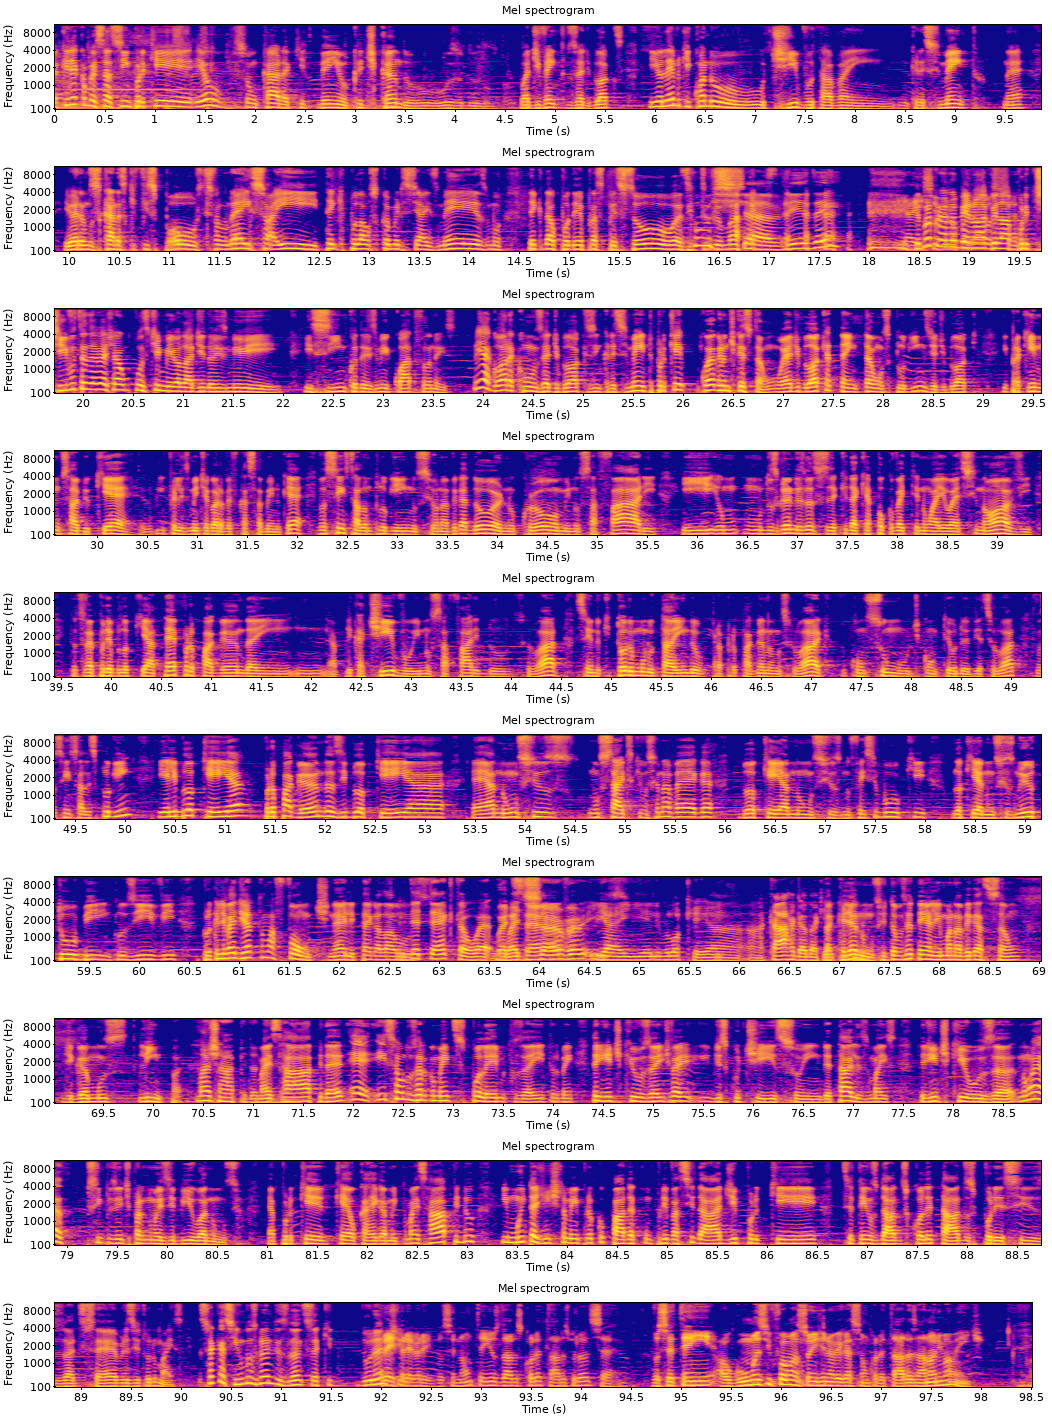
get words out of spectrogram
Queria começar assim porque eu sou um cara que venho criticando o uso do o advento dos adblocks. E eu lembro que quando o Tivo tava em, em crescimento, né? Eu era um dos caras que fiz posts falando, é isso aí, tem que pular os comerciais mesmo, tem que dar o poder pras pessoas e tudo mais. Puxa vida, hein? E aí, Se procurar se no virou B9 lá por Tivo, você deve achar um post meu lá de 2005, 2004 falando isso. E agora com os adblocks em crescimento, porque qual é a grande questão? O adblock até então, os plugins de adblock, e pra quem não sabe o que é, infelizmente agora vai ficar sabendo o que é, você instala um plugin no seu navegador, no Chrome, no Safari, e um, um dos grandes lances aqui daqui a pouco vai ter no iOS 9, então você vai poder bloquear até propaganda em, em aplicativo e no Safari do celular, sendo que todo mundo tá indo pra propaganda no celular, o consumo de conteúdo é via celular. Você instala esse plugin e ele bloqueia propagandas e bloqueia é, anúncios nos sites que você navega, bloqueia anúncios no Facebook, bloqueia anúncios no YouTube, inclusive, porque ele vai direto na fonte, né? Ele pega lá Ele os detecta o, o Web Web server, server, e isso. aí ele bloqueia a, a carga daquele, daquele conteúdo. anúncio. Então você tem ali uma navegação, digamos, limpa. Mais rápida. mais também. rápida. É, é, isso é um dos argumentos polêmicos aí, tudo bem. Tem gente que usa, a gente vai discutir isso em detalhes, mas tem gente que usa, não é simplesmente para não exibir o anúncio, é porque quer o carregamento mais rápido e muita gente também preocupada com privacidade, porque você tem os dados coletados por esses ad servers e tudo mais. Só que assim, um dos grandes lances aqui durante Peraí, peraí, peraí. Você não tem os dados coletados pelo AdServe. Você tem algumas informações de navegação coletadas anonimamente.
